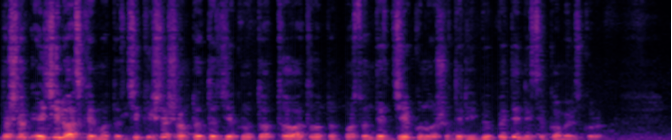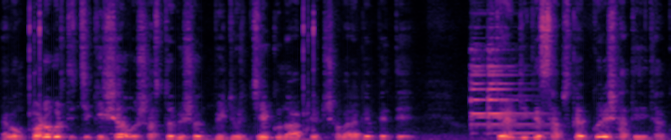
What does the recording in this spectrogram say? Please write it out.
দর্শক, এই ছিল আজকের মতো। চিকিৎসা সংক্রান্ত যে কোনো তথ্য অথবা আপনার পছন্দের যে কোনো ওষুধের রিভিউ পেতে নিচে কমেন্টস করুন। এবং পরবর্তী চিকিৎসা ও স্বাস্থ্য বিষয়ক ভিডিও যে কোনো আপডেট সবার আগে পেতে চ্যানেলটিকে সাবস্ক্রাইব করে সাথেই থাকুন।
